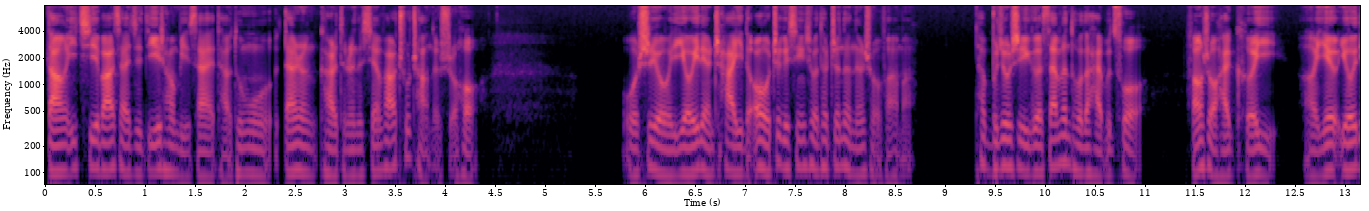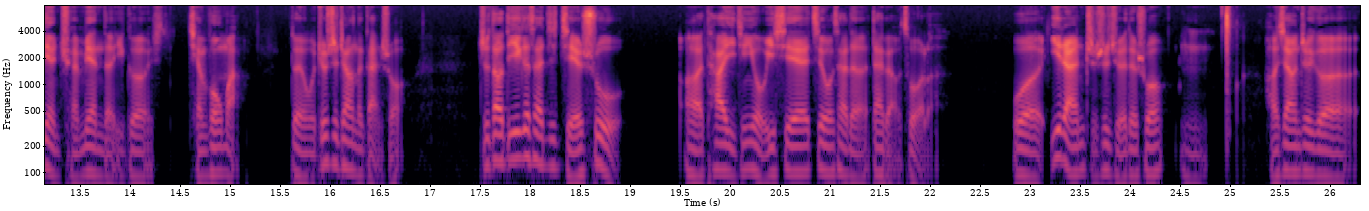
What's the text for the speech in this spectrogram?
当一七一八赛季第一场比赛塔图姆担任凯尔特人的先发出场的时候，我是有有一点诧异的。哦，这个新秀他真的能首发吗？他不就是一个三分投的还不错，防守还可以啊，也有点全面的一个前锋嘛？对我就是这样的感受。直到第一个赛季结束。呃，他已经有一些季后赛的代表作了，我依然只是觉得说，嗯，好像这个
